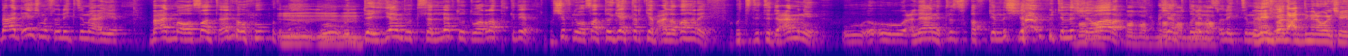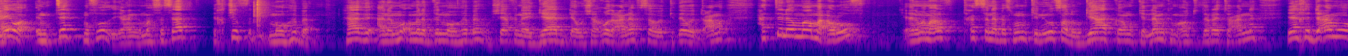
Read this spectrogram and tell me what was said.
بعد إيش مسؤولية اجتماعية بعد ما وصلت أنا و... وتدينت وتسلفت وتورطت كذا وشفني وصلت وجاي تركب على ظهري وتدعمني. وإعلاني تلصقه في كل الش... في كل الشوارع عشان تقول لي بالضبط. مسؤولية اجتماعية ليش بدعمت من أول شيء؟ أيوه أنت المفروض يعني المؤسسات تشوف الموهبة هذه أنا مؤمن بدي الموهبه وشايف إنها جاده وشغول على نفسها وكذا وتدعمها حتى لو ما معروف يعني ما معروف تحس إنه بس ممكن يوصل وجاكم كلمكم أو أنتم دريتوا عنه. يا أخي دعموا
